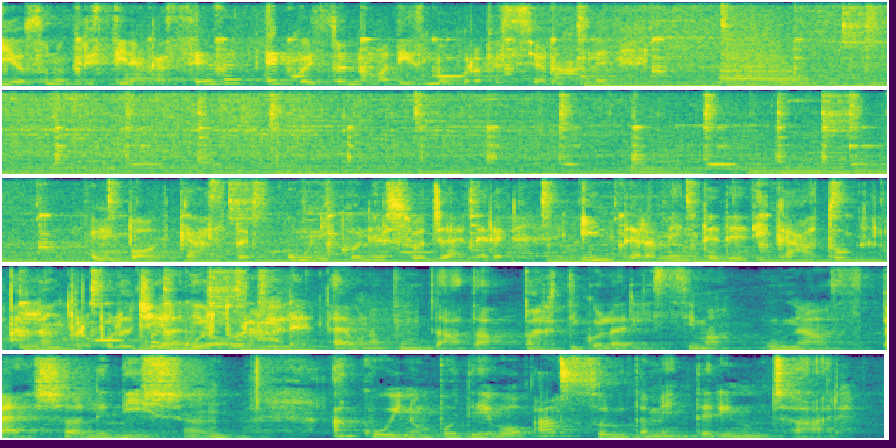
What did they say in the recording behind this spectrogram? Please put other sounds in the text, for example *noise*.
Io sono Cristina Cassese e questo è Nomadismo Professionale. Un podcast unico nel suo genere, interamente dedicato all'antropologia culturale. È una puntata particolarissima, una special edition a cui non potevo assolutamente rinunciare.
